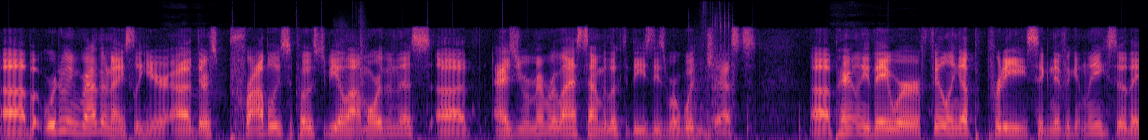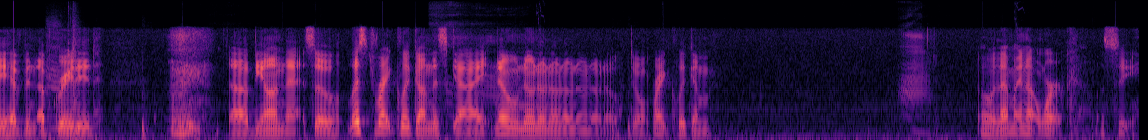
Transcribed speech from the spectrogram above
Uh, but we're doing rather nicely here. Uh, there's probably supposed to be a lot more than this. Uh, as you remember last time we looked at these, these were wooden chests. Apparently they were filling up pretty significantly, so they have been upgraded uh, beyond that. So let's right click on this guy. No, no, no, no, no, no, no, no. Don't right click him. Oh, that might not work. Let's see.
